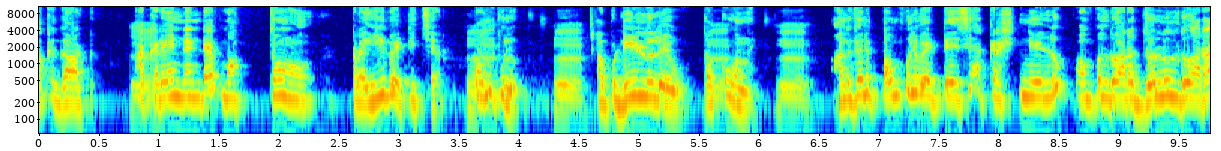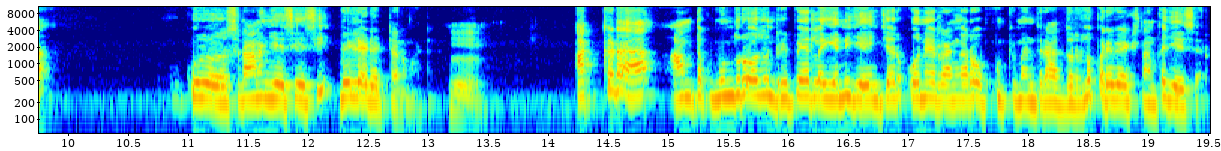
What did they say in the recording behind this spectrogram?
ఒక ఘాటు. అక్కడ ఏంటంటే మొత్తం ట్రై పెట్టించారు పంపులు. అప్పుడు నీళ్ళు లేవు తక్కువ ఉన్నాయి. అందుకని పంపులు పెట్టేసి ఆ కృష్ణ నీళ్ళు పంపుల ద్వారా జల్లుల ద్వారా స్నానం చేసేసి వెళ్ళాడట అనమాట అక్కడ అంతకు ముందు రోజు రిపేర్లు అవన్నీ చేయించారు. కోనేరు రంగారావు ఉప ముఖ్యమంత్రి ఆధ్వర్యంలో పర్యవేక్షణ అంతా చేశారు.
